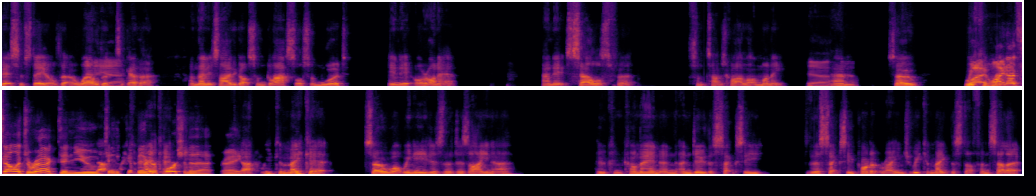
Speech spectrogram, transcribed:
bits of steel that are welded yeah, yeah. together, and then it's either got some glass or some wood in it or on it, and it sells for sometimes quite a lot of money. Yeah. Um, so why, why not sell it direct and you yeah, take a bigger portion of that? Right. Yeah, we can make it. So what we need is the designer who can come in and, and do the sexy the sexy product range. We can make the stuff and sell it.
